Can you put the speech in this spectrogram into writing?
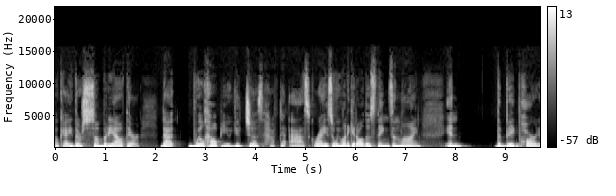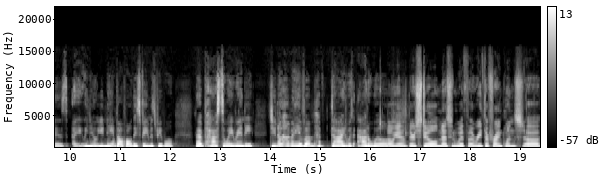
Okay, there's somebody out there that will help you. You just have to ask, right? So we want to get all those things in line. And the big part is, you know, you named off all these famous people that passed away, Randy. Do you know how many of them have died without a will? Oh yeah, they're still messing with Aretha Franklin's uh,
